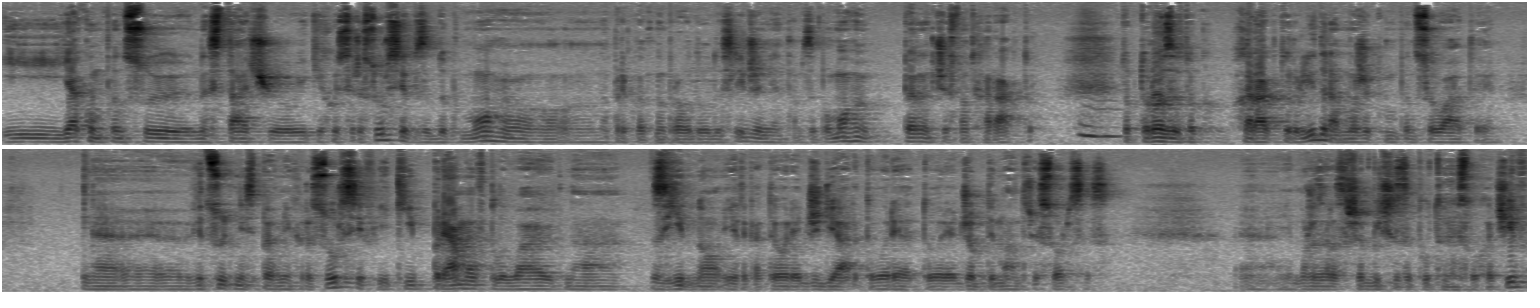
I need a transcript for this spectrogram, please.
І я компенсую нестачу якихось ресурсів за допомогою, наприклад, ми проводили дослідження там за допомогою певних чеснот характеру. Uh-huh. Тобто розвиток характеру лідера може компенсувати е, відсутність певних ресурсів, які прямо впливають на згідно, є така теорія GDR, теорія теорія Job Demand Resources. Е, я може зараз ще більше заплутаю слухачів.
